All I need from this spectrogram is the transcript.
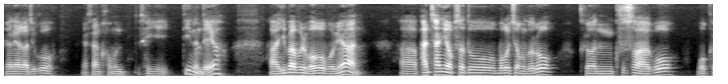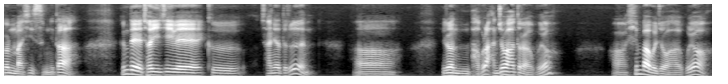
변해가지고 약간 검은색이 띄는데요. 아, 이 밥을 먹어보면 아, 반찬이 없어도 먹을 정도로 그런 구수하고 뭐 그런 맛이 있습니다. 근데 저희 집에 그 자녀들은 어, 이런 밥을 안 좋아하더라고요. 어, 흰밥을 좋아하고요.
